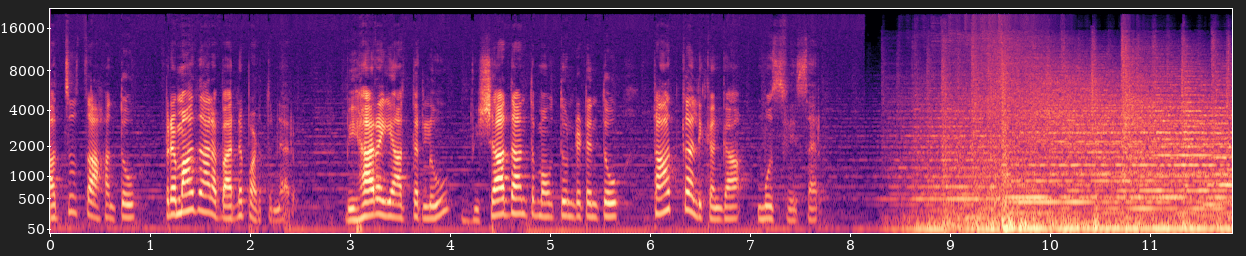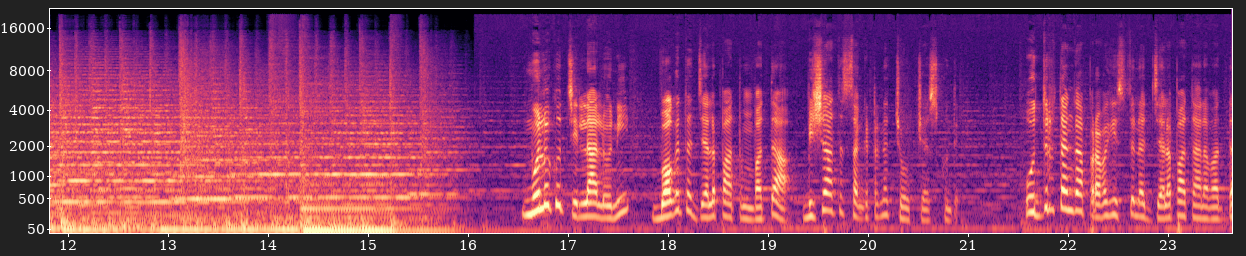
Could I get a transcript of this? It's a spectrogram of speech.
అత్యుత్సాహంతో ప్రమాదాల బారిన పడుతున్నారు. విహారయాత్రలు విషాదాంతమవుతుండటంతో తాత్కాలికంగా మూసివేశారు. ములుగు జిల్లాలోని బొగత జలపాతం వద్ద విషాద సంఘటన చోటు చేసుకుంది. ఉధృతంగా ప్రవహిస్తున్న జలపాతాల వద్ద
